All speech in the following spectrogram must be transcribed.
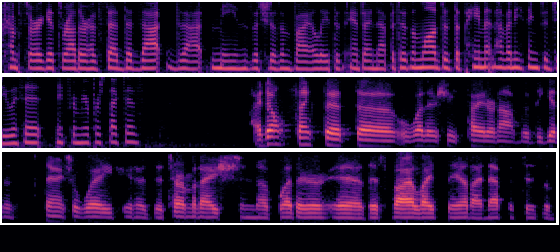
Trump surrogates rather have said that, that that means that she doesn't violate this anti-nepotism law. Does the payment have anything to do with it, from your perspective? I don't think that uh, whether she's paid or not would be given substantial weight in a determination of whether uh, this violates the anti-nepotism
